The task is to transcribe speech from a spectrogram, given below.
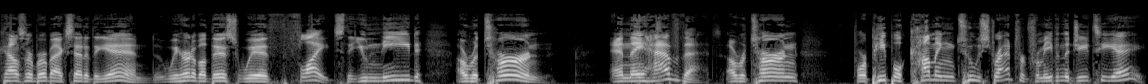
Councilor Burbach said at the end. We heard about this with flights, that you need a return, and they have that a return for people coming to Stratford from even the GTA.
